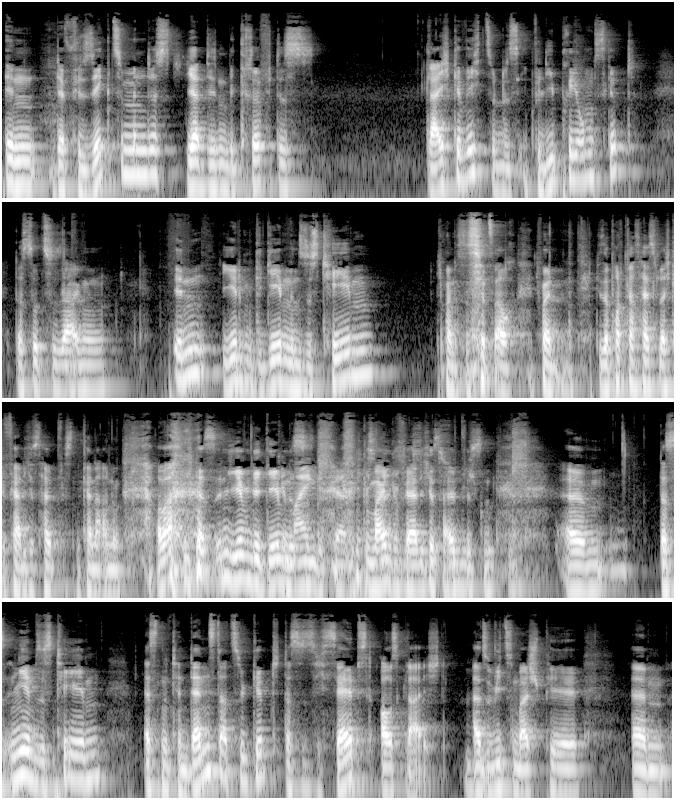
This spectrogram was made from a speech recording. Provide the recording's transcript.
in der Physik zumindest ja den Begriff des Gleichgewichts oder des Equilibriums gibt, dass sozusagen in jedem gegebenen System, ich meine, das ist jetzt auch, ich meine, dieser Podcast heißt vielleicht gefährliches Halbwissen, keine Ahnung, aber dass in jedem gegebenen Gemeingefährliches gemeingefährliches Halbwissen, Halbwissen, ähm, dass in jedem System es eine Tendenz dazu gibt, dass es sich selbst ausgleicht. Also wie zum Beispiel ähm,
